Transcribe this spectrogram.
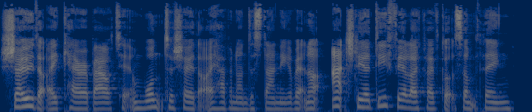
show that I care about it and want to show that I have an understanding of it. And I, actually, I do feel like I've got something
